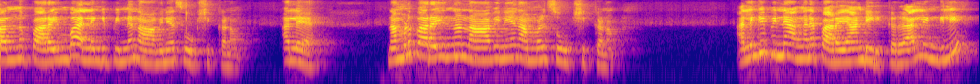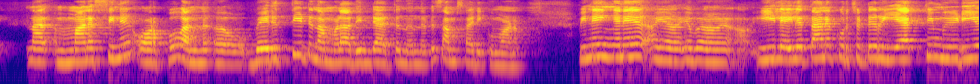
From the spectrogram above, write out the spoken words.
വന്ന് പറയുമ്പോൾ അല്ലെങ്കിൽ പിന്നെ നാവിനെ സൂക്ഷിക്കണം. അല്ലേ? നമ്മൾ പറയുന്ന നാവിനെ നമ്മൾ സൂക്ഷിക്കണം. അല്ലെങ്കിൽ പിന്നെ അങ്ങനെ പറയാണ്ടിരിക്കരുത്. അല്ലെങ്കിൽ മനസ്സിന് ഉറപ്പ് വന്ന് വരുത്തിയിട്ട് നമ്മൾ അതിന്റെ അകത്ത് നിന്നിട്ട് സംസാരിക്കും പിന്നെ ഇങ്ങനെ ഈ ലൈലത്താനെ കുറിച്ചിട്ട് റിയാക്റ്റിംഗ് വീഡിയോ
